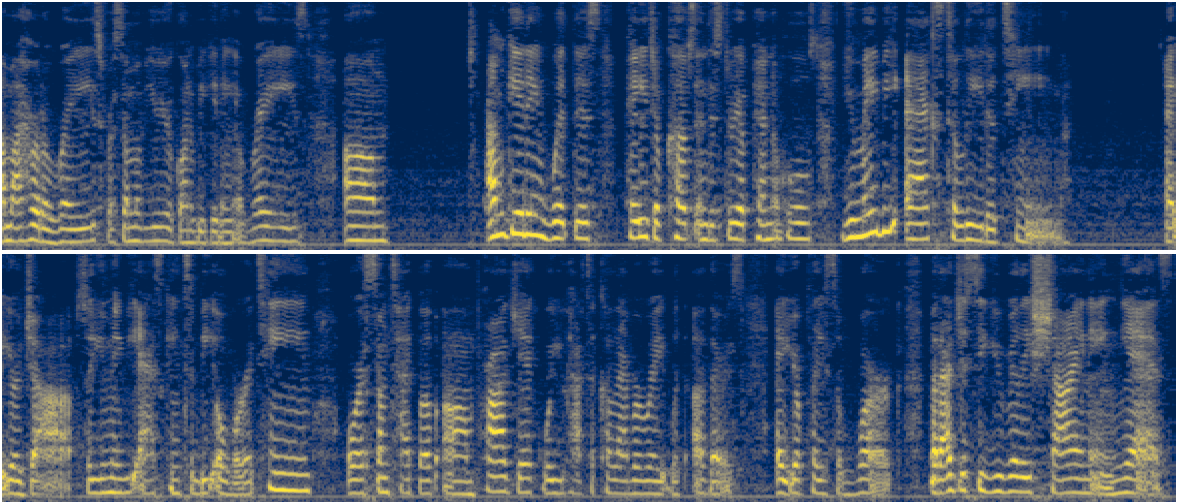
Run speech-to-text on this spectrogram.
Um, I heard a raise. For some of you, you're going to be getting a raise. Um, I'm getting with this Page of Cups and this Three of Pentacles, you may be asked to lead a team at your job. So you may be asking to be over a team or some type of um, project where you have to collaborate with others at your place of work. But I just see you really shining, yes,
